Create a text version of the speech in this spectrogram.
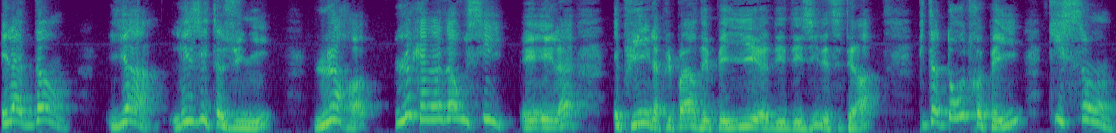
Et là-dedans, il y a les États-Unis, l'Europe, le Canada aussi. Et, et là, et puis la plupart des pays, euh, des, des îles, etc. Puis tu as d'autres pays qui sont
